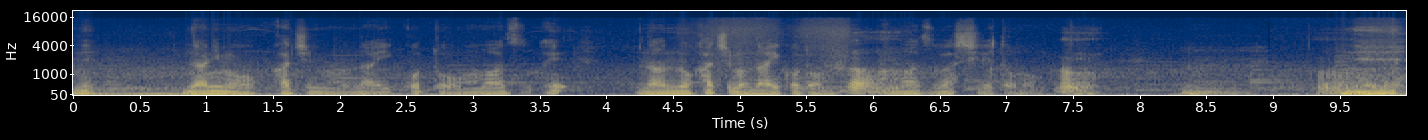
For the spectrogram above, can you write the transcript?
ね、何も価値もないことをまず、え、何の価値もないことをまずは知れと思うっていう。うん、ね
